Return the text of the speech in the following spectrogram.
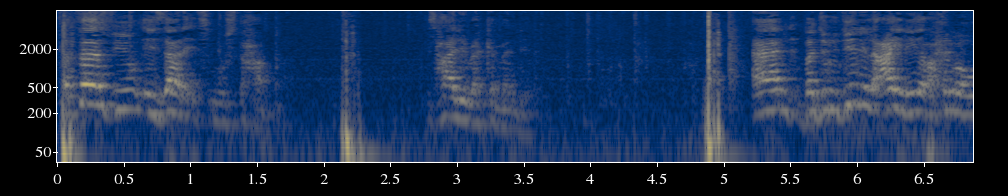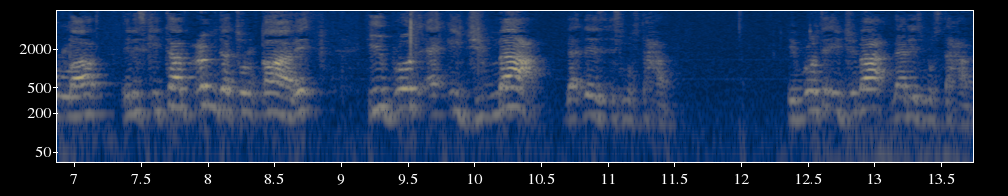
The first view is that it's mustahab. It's highly recommended. And Badruddin al-Aini, rahimahullah, in his kitab Umdatul Qari, he brought an ijma' that is, is mustahab. He brought an ijma' that is mustahab.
